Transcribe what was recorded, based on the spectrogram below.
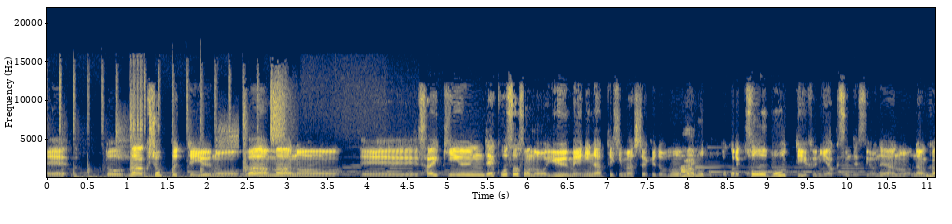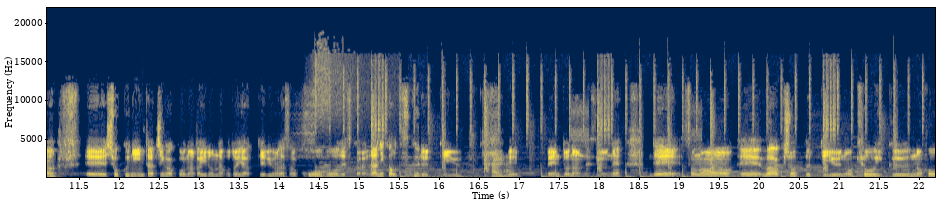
えーっと、ワークショップっていうのは、まあ、あの、えー最近でこそその有名になってきましたけども、はいまあもともとこれ工房っていうふうに訳すんですよね。あのなんか、うんえー職人たちがこうなんかいろんなことをやってるようなその工房ですから何かを作るっていうはいはい。イベントなんですよね。で、その、えーワークショップっていうのを教育の方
